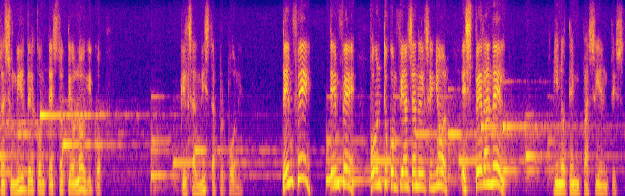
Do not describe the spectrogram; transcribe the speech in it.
resumir del contexto teológico que el salmista propone. Ten fe, ten fe, Pon tu confianza en el Señor, espera en Él y no te impacientes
